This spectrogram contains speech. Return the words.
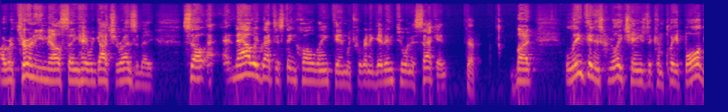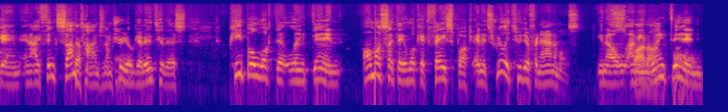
a return email saying, "Hey, we got your resume." So now we've got this thing called LinkedIn, which we're going to get into in a second. But LinkedIn has really changed the complete ball game, and I think sometimes, and I'm sure you'll get into this, people looked at LinkedIn almost like they look at Facebook, and it's really two different animals. You know, I mean, on. LinkedIn.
